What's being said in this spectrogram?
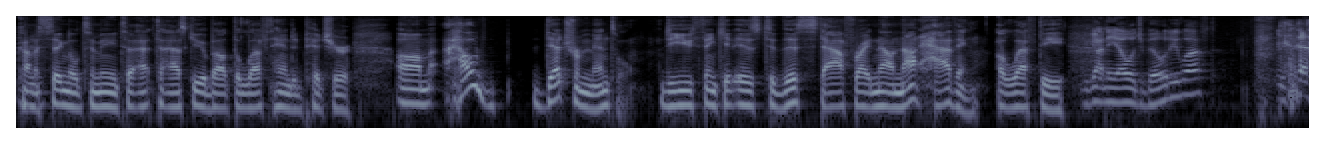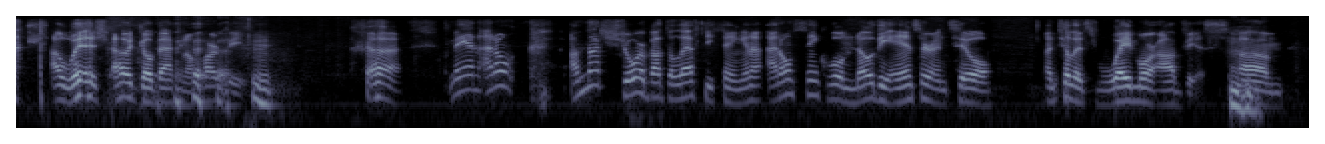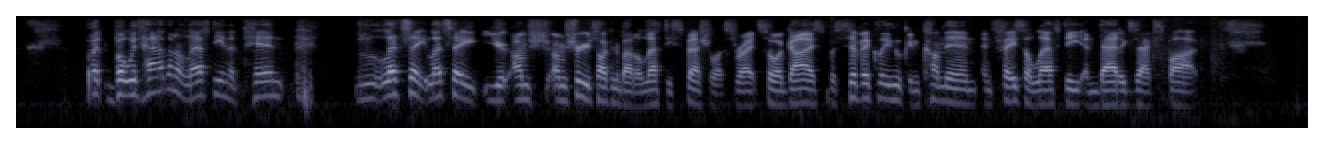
kind of signaled to me to to ask you about the left-handed pitcher. Um, how detrimental do you think it is to this staff right now not having a lefty? You got any eligibility left? I wish I would go back in a heartbeat. Man, I don't. I'm not sure about the lefty thing, and I, I don't think we'll know the answer until until it's way more obvious. Mhm. Um, but but with having a lefty in the pin, let's say let's say you're I'm sh- I'm sure you're talking about a lefty specialist, right? So a guy specifically who can come in and face a lefty in that exact spot.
